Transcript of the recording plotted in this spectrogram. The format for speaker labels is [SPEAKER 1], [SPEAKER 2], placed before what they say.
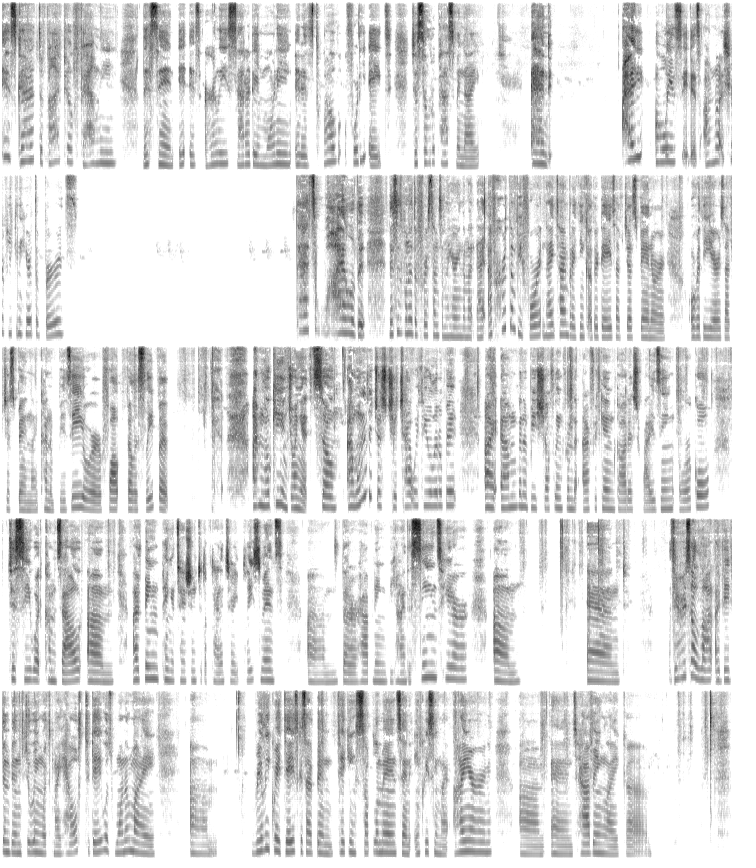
[SPEAKER 1] is good, Divine Pill family? Listen, it is early Saturday morning. It is 12:48, just a little past midnight. And I always say this, I'm not sure if you can hear the birds. That's wild. This is one of the first times I'm hearing them at night. I've heard them before at nighttime, but I think other days I've just been, or over the years, I've just been like kind of busy or fall, fell asleep. But I'm low key enjoying it. So I wanted to just chit chat with you a little bit. I am going to be shuffling from the African Goddess Rising Oracle to see what comes out. Um, I've been paying attention to the planetary placements um, that are happening behind the scenes here. Um, and there is a lot I've even been doing with my health. Today was one of my um, really great days because I've been taking supplements and increasing my iron um, and having like uh,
